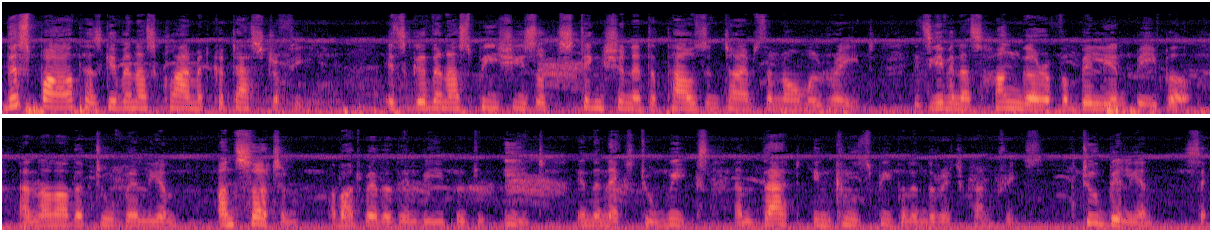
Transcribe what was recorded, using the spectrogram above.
This path has given us climate catastrophe. It's given us species extinction at a thousand times the normal rate. It's given us hunger of a billion people and another two billion uncertain about whether they'll be able to eat in the next two weeks. And that includes people in the rich countries. Two billion sick.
